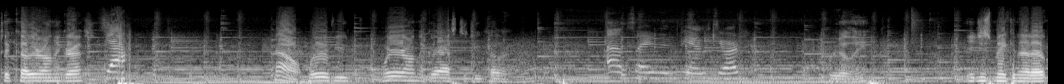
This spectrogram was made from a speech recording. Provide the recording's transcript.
To color on the grass? Yeah. How? Where have you where on the grass did you color? Outside in Pam's yard. Really? You're just making that up?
